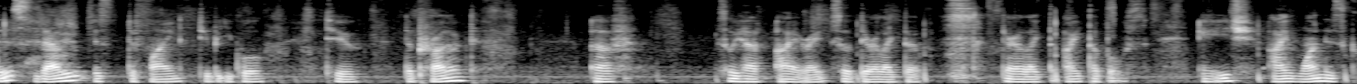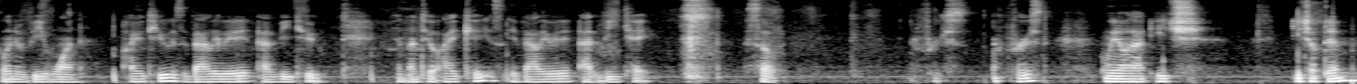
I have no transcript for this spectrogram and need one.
this value is defined to be equal to the product of so we have i right? So they're like the they're like the i tuples age i1 is going to v1 i2 is evaluated at v2 and until ik is evaluated at vk so first first we know that each each of them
